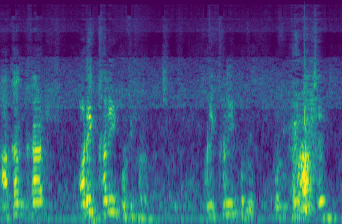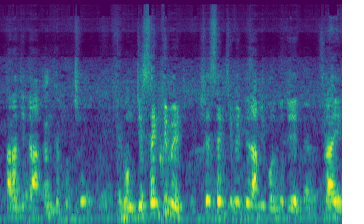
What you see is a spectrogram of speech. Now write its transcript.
আকাঙ্ক্ষার অনেকখানি প্রতিফলন আছে। অনেকখানি প্রতি- প্রতিফলন আছে। তারা যেটা আকাঙ্ক্ষা করছে এবং যে সেন্টিমেন্ট সে সেন্টিমেন্টের আমি বলব যে প্রায়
